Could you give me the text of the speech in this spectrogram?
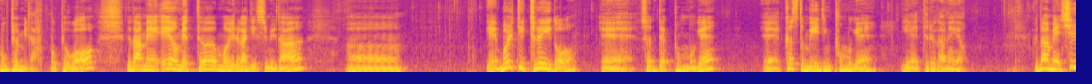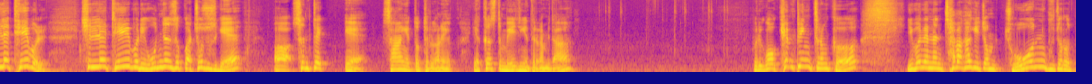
목표입니다. 목표고. 그 다음에 에어매트 뭐 여러 가지 있습니다. 어, 예, 멀티 트레이도 예, 선택 품목에 예, 커스터메이징 품목에 예, 들어가네요. 그 다음에 실내 테이블. 실내 테이블이 운전석과 조수석에 어, 선택 예, 사항에 또 들어가네요. 예, 커스터메이징에 들어갑니다. 그리고 캠핑 트렁크 이번에는 차박하기 좀 좋은 구조로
